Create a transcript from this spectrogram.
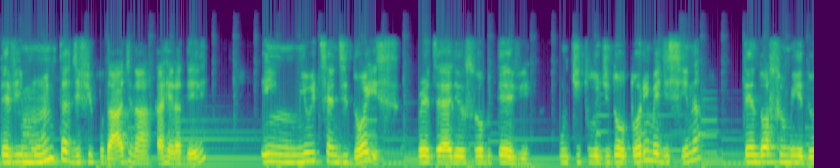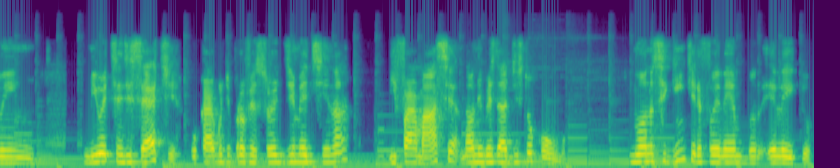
teve muita dificuldade na carreira dele. Em 1802, Berzelius obteve um título de doutor em medicina, tendo assumido em 1807 o cargo de professor de medicina e farmácia na Universidade de Estocolmo. No ano seguinte, ele foi eleito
